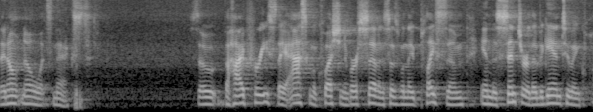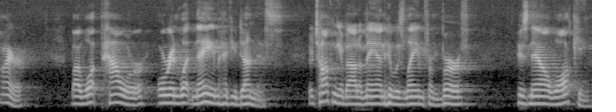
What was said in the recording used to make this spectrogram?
they don't know what's next. So the high priest, they ask him a question in verse 7. It says, When they placed them in the center, they began to inquire, By what power or in what name have you done this? They're talking about a man who was lame from birth, who's now walking.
